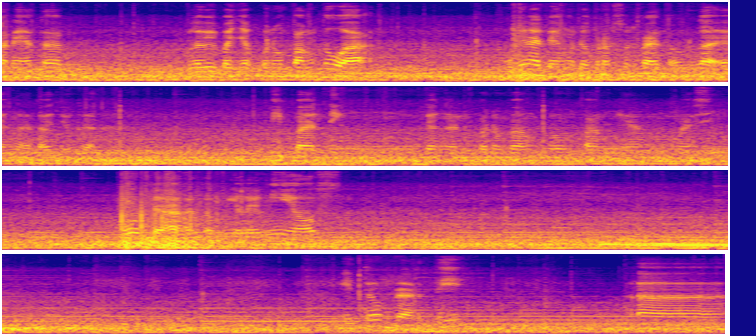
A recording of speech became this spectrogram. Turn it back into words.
ternyata lebih banyak penumpang tua mungkin ada yang udah pernah survei atau enggak ya nggak tahu juga. Dibanding dengan penumpang-penumpang yang masih muda atau millennials itu berarti uh,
